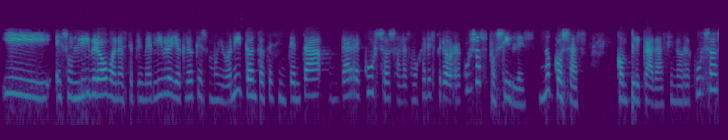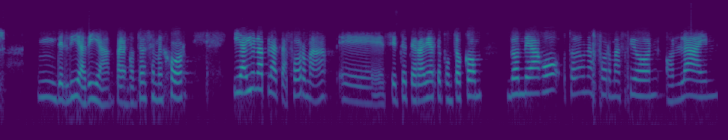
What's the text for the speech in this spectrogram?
Y es un libro, bueno, este primer libro yo creo que es muy bonito, entonces intenta dar recursos a las mujeres, pero recursos posibles, no cosas complicadas, sino recursos mm, del día a día para encontrarse mejor. Y hay una plataforma, eh, donde hago toda una formación online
